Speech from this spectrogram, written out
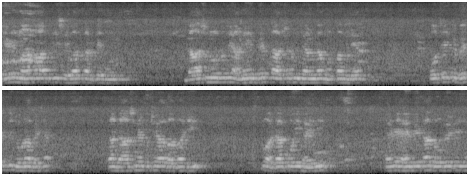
ਜਿਹੜੇ ਮਾਂ-ਬਾਪ ਦੀ ਸੇਵਾ ਕਰਦੇ ਹੋਣ ਦਾਸ ਨੂੰ ਲੁਧਿਆਣੇ ਬਿਰਧ ਆਸ਼ਰਮ ਜਾਣ ਦਾ ਮੌਕਾ ਮਿਲਿਆ। ਉੱਥੇ ਇੱਕ ਬਿਰਧ ਜੋੜਾ ਬੈਠਾ। ਤਾਂ ਦਾਸ ਨੇ ਪੁੱਛਿਆ, ਬਾਬਾ ਜੀ, ਤੁਹਾਡਾ ਕੋਈ ਹੈ ਨਹੀਂ? ਕਹਿੰਦੇ, ਹੈ ਬੇਟਾ, ਦੋ ਬੇਟੇ ਆ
